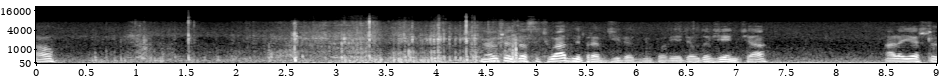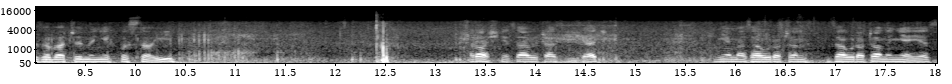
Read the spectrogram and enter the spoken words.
O. No już jest dosyć ładny prawdziwek bym powiedział do wzięcia. Ale jeszcze zobaczymy, niech postoi. Rośnie cały czas widać. Nie ma zauroczony, zauroczony nie jest.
